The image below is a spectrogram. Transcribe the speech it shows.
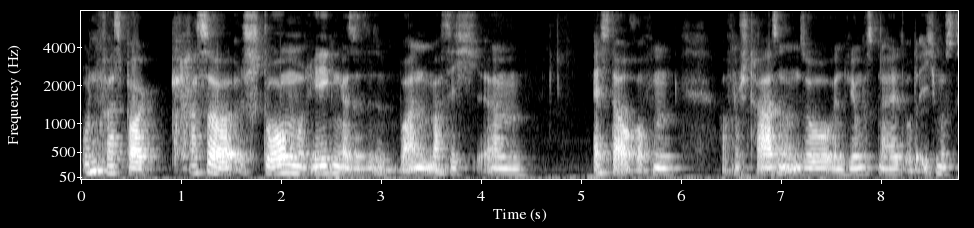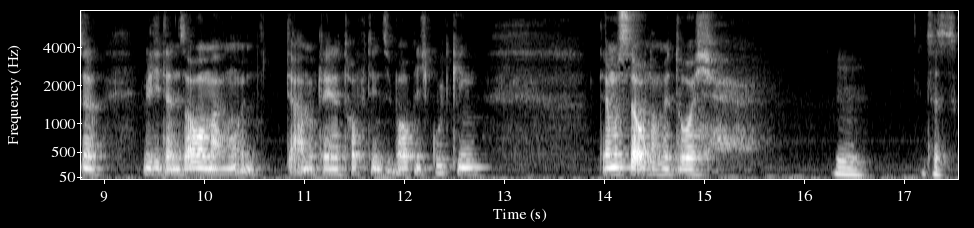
unfassbar krasser Sturm, Regen, also waren massig ähm, Äste auch auf dem, auf den Straßen und so und wir mussten halt, oder ich musste Willi dann sauber machen und der arme kleine Tropf, den es überhaupt nicht gut ging, der musste auch noch mit durch. Hm. Das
